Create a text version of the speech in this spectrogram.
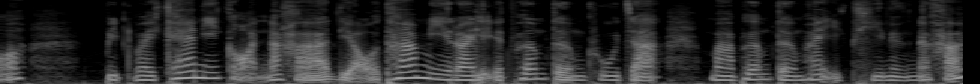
ปิดไว้แค่นี้ก่อนนะคะ เดี๋ยวถ้ามีรายละเอียดเพิ่มเติมครูจะมาเพิ่มเติมให้อีกทีหนึ่งนะคะ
